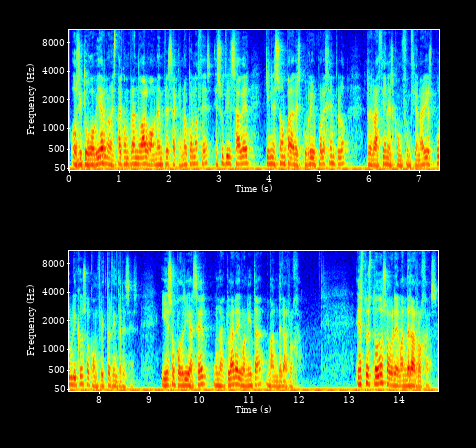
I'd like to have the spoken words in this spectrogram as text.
O si tu gobierno está comprando algo a una empresa que no conoces, es útil saber quiénes son para descubrir, por ejemplo, relaciones con funcionarios públicos o conflictos de intereses. Y eso podría ser una clara y bonita bandera roja. Esto es todo sobre banderas rojas.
